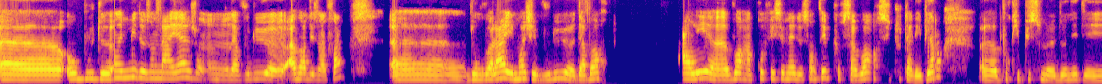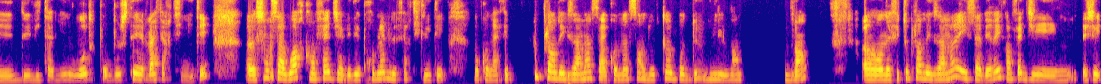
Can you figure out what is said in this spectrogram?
Euh, au bout de un et demi, deux ans de mariage, on, a voulu euh, avoir des enfants. donc voilà, et moi j'ai voulu d'abord aller euh, voir un professionnel de santé pour savoir si tout allait bien, euh, pour qu'il puisse me donner des, des, vitamines ou autres pour booster ma fertilité, euh, sans savoir qu'en fait j'avais des problèmes de fertilité. Donc on a fait tout plein d'examens, ça a commencé en octobre 2020. on a fait tout plein d'examens et il s'avérait qu'en fait j'ai j'ai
